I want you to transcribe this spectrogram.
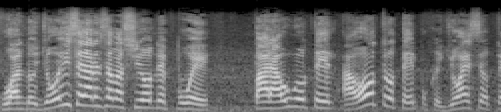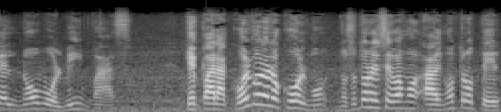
Cuando yo hice la reservación después, para un hotel, a otro hotel, porque yo a ese hotel no volví más. Que para colmo de los colmos, nosotros reservamos en otro hotel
